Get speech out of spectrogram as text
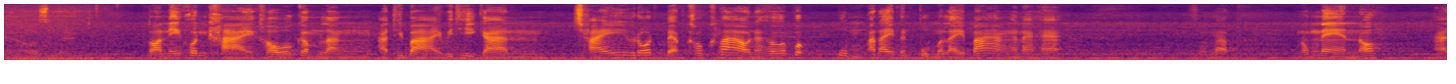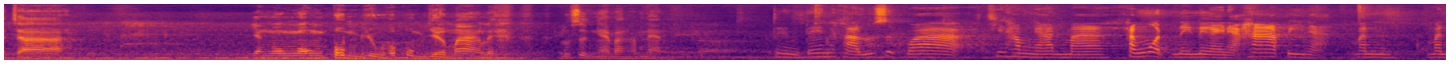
now let's move. ตอนนี้คนขายเขากำลังอธิบายวิธีการ ใช้รถแบบคร่าวๆนะครับว่าปุ่มอะไรเป็นปุ่มอะไรบ้างนะฮะสำหรับน้องแนนเนาะอาจจะยังงงๆปุ่มอยู่เพราะปุ่มเยอะมากเลย รู้สึกไงบ้างครับแนนตื่นเต้นค่ะ รู้สึกว่าที่ทำงานมาทั้งหมดในเหนื่อยๆเนี่ยห้าปีเนี่ยมันมัน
